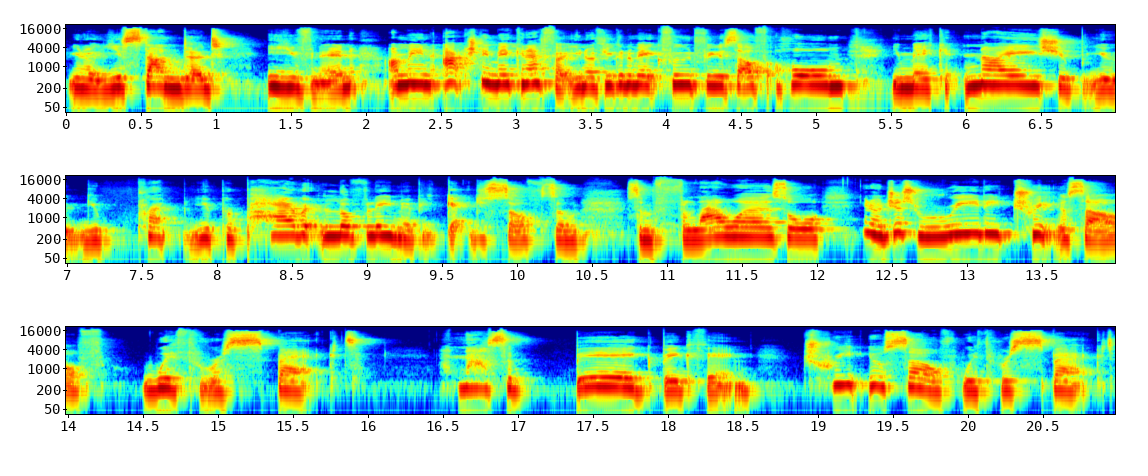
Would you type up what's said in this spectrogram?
you know, your standard evening. I mean, actually make an effort. You know, if you're going to make food for yourself at home, you make it nice. You you you prep you prepare it lovely. Maybe you get yourself some some flowers, or you know, just really treat yourself with respect. And that's a big big thing. Treat yourself with respect,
